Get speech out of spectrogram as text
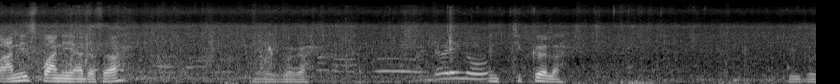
पाणीच पाणी आहे तसा. हे बघा. चिखल आहे. हे बघ.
